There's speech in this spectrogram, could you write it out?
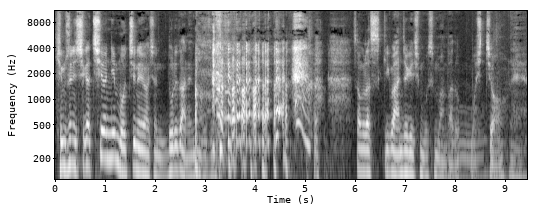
김순희 씨가 치현님 멋지네요 하셨는데 노래도 안 했는데. 선글라스 끼고 앉아 계신 모습만 봐도 멋있죠. 네.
